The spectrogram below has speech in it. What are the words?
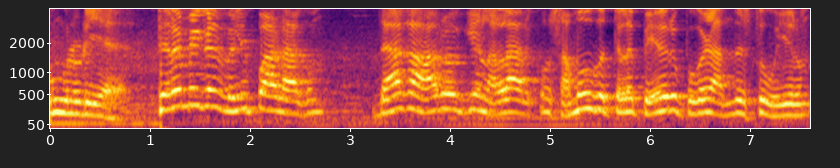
உங்களுடைய திறமைகள் வெளிப்பாடாகும். தேக ஆரோக்கியம் நல்லா இருக்கும் சமூகத்தில் பேரு புகழ் அந்தஸ்து உயரும்.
